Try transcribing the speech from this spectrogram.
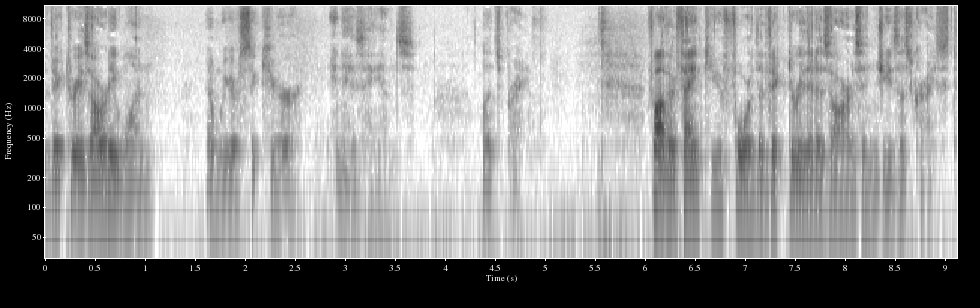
the victory is already won and we are secure in His hands. Let's pray. Father, thank you for the victory that is ours in Jesus Christ.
